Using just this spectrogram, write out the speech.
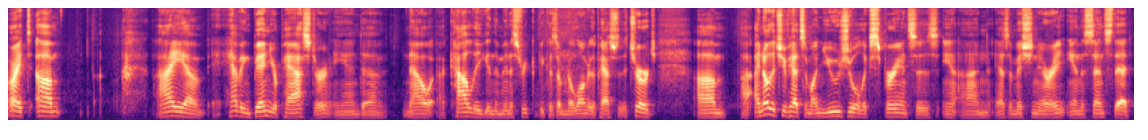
All right. Um, I, uh, having been your pastor and uh, now a colleague in the ministry because I'm no longer the pastor of the church, um, I know that you've had some unusual experiences in, on as a missionary in the sense that,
